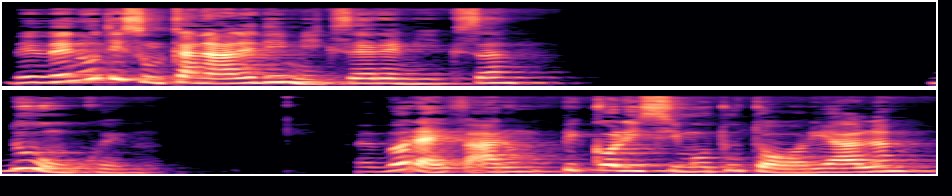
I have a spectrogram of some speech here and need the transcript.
Benvenuti sul canale di Mixer Mix. Dunque, vorrei fare un piccolissimo tutorial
